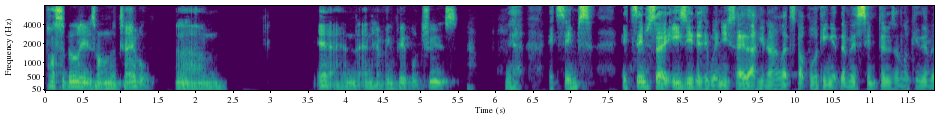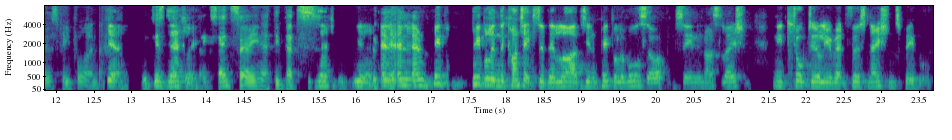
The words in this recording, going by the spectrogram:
possibilities on the table. Mm. Um, yeah, and, and having people choose. Yeah, it seems it seems so easy to when you say that. You know, let's stop looking at them as symptoms and looking at them as people, and Yeah, it just Exactly. doesn't sense. I mean, I think that's exactly. Yeah, and, and and people people in the context of their lives, you know, people have also often seen in isolation. And you talked earlier about First Nations people.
